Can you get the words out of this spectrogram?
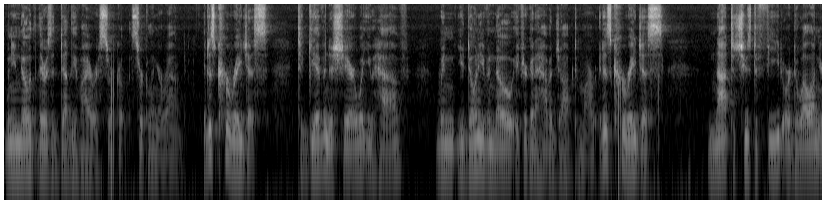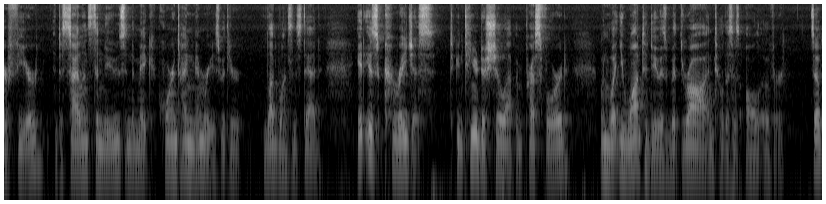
when you know that there is a deadly virus circling around. It is courageous to give and to share what you have when you don't even know if you're going to have a job tomorrow. It is courageous not to choose to feed or dwell on your fear and to silence the news and to make quarantine memories with your loved ones instead. It is courageous to continue to show up and press forward when what you want to do is withdraw until this is all over. So,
